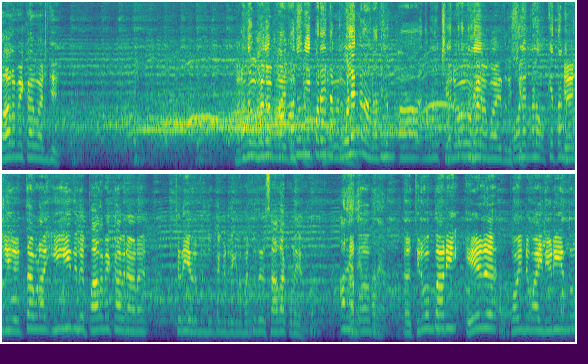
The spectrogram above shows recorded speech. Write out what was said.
പാറമേക്കാവ് അഞ്ച്. അതും അതും ഈ പറയുന്ന കോലങ്ങളാണ്. അതിലും നമ്മൾ ക്ഷേത്രത്തിലെ ഇത്തവണ ഈ ഇതിൽ പാറമേക്കാവിനാണ് ചെറിയൊരു മുൻതൂക്കം കിട്ടിയിരിക്കുന്നത്. മറ്റത് സാധാ കുടയാണ്. അപ്പം തിരുവമ്പാടി ഏഴ് പോയിന്റുമായി ലീഡ് ചെയ്യുന്നു.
